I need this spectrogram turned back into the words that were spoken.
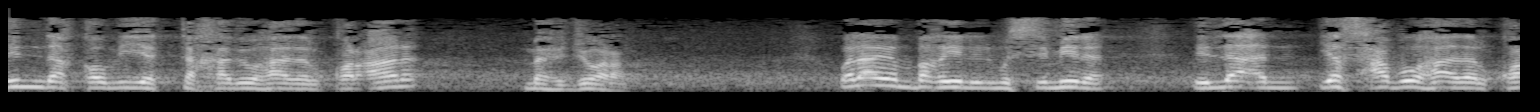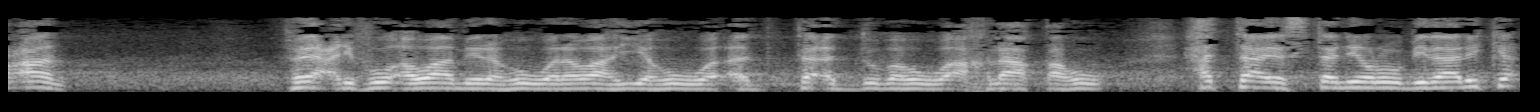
إن قومي اتخذوا هذا القرآن مهجورا. ولا ينبغي للمسلمين إلا أن يصحبوا هذا القرآن فيعرفوا أوامره ونواهيه وتأدبه وأخلاقه حتى يستنيروا بذلك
